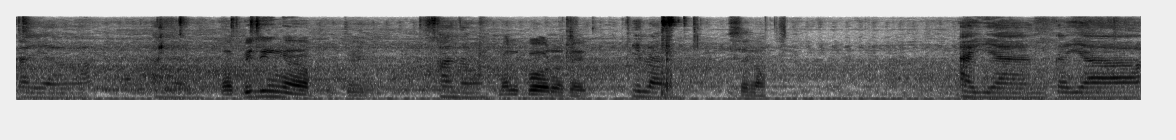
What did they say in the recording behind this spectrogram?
Kaya, ayan. Pabili nga po ito. Ano, Malboro Red. Ilan? Isa lang. Ayan, kaya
